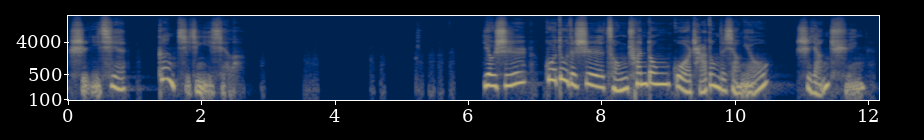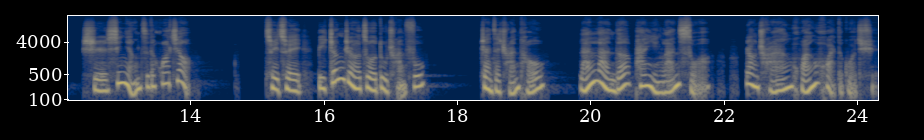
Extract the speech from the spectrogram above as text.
使一切。更寂静一些了。有时过渡的是从川东过茶洞的小牛，是羊群，是新娘子的花轿。翠翠必争着做渡船夫，站在船头，懒懒的攀引缆索，让船缓缓的过去。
